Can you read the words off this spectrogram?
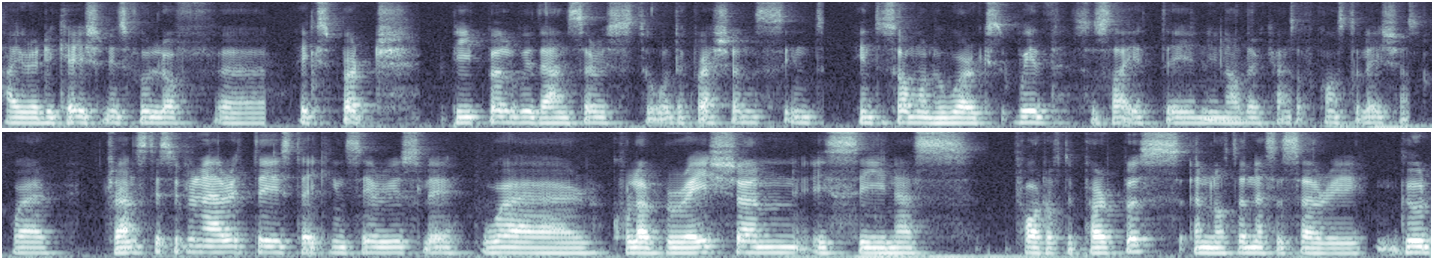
higher education is full of uh, expert people with answers to all the questions into, into someone who works with society and in Mm. other kinds of constellations where transdisciplinarity is taken seriously, where collaboration is seen as part of the purpose and not a necessary good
